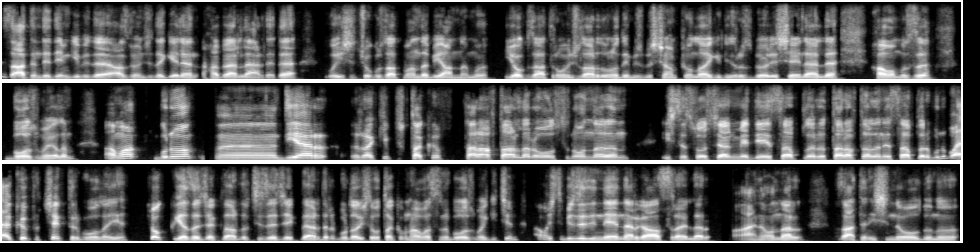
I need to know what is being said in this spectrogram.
Zaten dediğim gibi de az önce de gelen haberlerde de bu işi çok uzatmanın da bir anlamı yok. Zaten oyuncular da onu demiş biz şampiyonluğa gidiyoruz. Böyle şeylerle havamızı bozmayalım. Ama bunu e, diğer rakip takım taraftarları olsun onların işte sosyal medya hesapları, taraftarların hesapları bunu bayağı köpürtecektir bu olayı. Çok yazacaklardır, çizeceklerdir. Burada işte o takımın havasını bozmak için. Ama işte bizi dinleyenler Galatasaraylılar yani onlar zaten işin ne olduğunu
